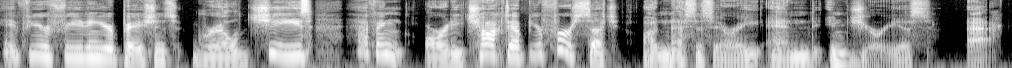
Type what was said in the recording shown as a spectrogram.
if you're feeding your patients grilled cheese, having already chalked up your first such unnecessary and injurious act.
